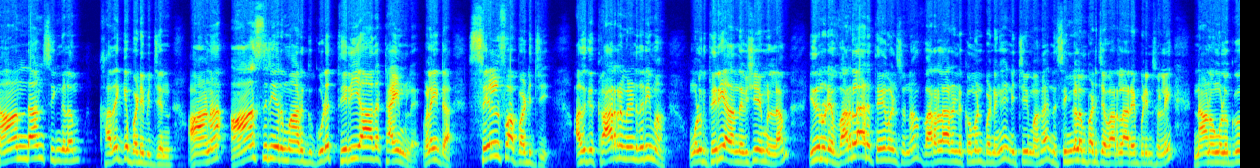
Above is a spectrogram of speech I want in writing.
நான் தான் சிங்களம் கதைக்க படிப்பிச்சேன். ஆனால் ஆசிரியர்மாருக்கு கூட தெரியாத டைமில் விளையிட்டா செல்ஃபாக படித்து அதுக்கு காரணம் என்ன தெரியுமா? உங்களுக்கு தெரியாது அந்த விஷயம் எல்லாம். இதனுடைய வரலாறு தேவைன்னு சொன்னால் வரலாறுன்னு கமெண்ட் பண்ணுங்கள் நிச்சயமாக இந்த சிங்களம் படித்த வரலாறு எப்படின்னு சொல்லி நான் உங்களுக்கு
